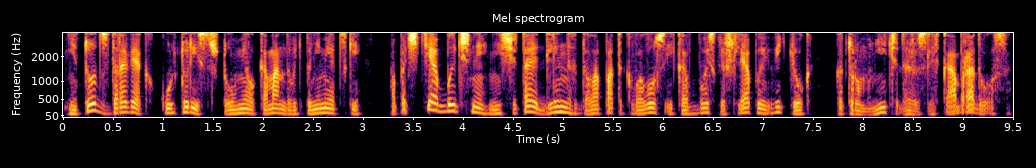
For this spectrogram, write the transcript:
Не тот здоровяк-культурист, что умел командовать по-немецки, а почти обычный, не считая длинных до лопаток волос и ковбойской шляпы, Витек, которому Ниче даже слегка обрадовался.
